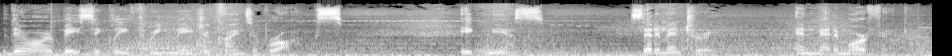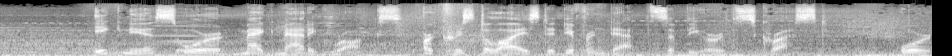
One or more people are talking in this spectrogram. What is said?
There are basically three major kinds of rocks igneous, sedimentary, and metamorphic. Igneous or magmatic rocks are crystallized at different depths of the Earth's crust, or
